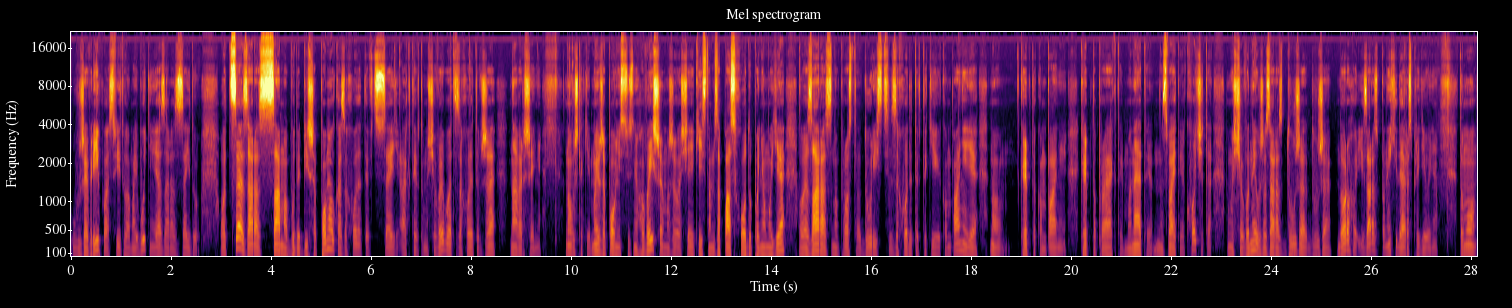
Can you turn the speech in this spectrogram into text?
уже в ріпу, а світле майбутнє, я зараз зайду. Оце зараз сама буде більша помилка заходити в цей актив, тому що ви будете заходити вже на вершині. Знову ж таки, ми вже повністю з нього вийшли, можливо, ще якийсь там запас ходу по ньому є, але зараз ну просто дурість заходити в такі компанії. ну, Криптокомпанії, криптопроекти, монети, називайте як хочете, тому що вони вже зараз дуже-дуже дорого і зараз по них йде розподілення. Тому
